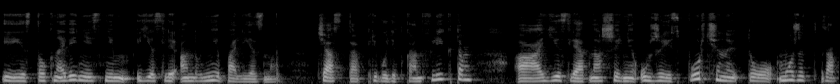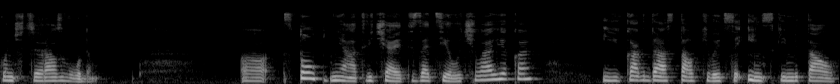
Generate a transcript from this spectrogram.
и столкновение с ним, если оно не полезно, часто приводит к конфликтам, а если отношения уже испорчены, то может закончиться и разводом. А, столб дня отвечает за тело человека, и когда сталкивается инский металл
